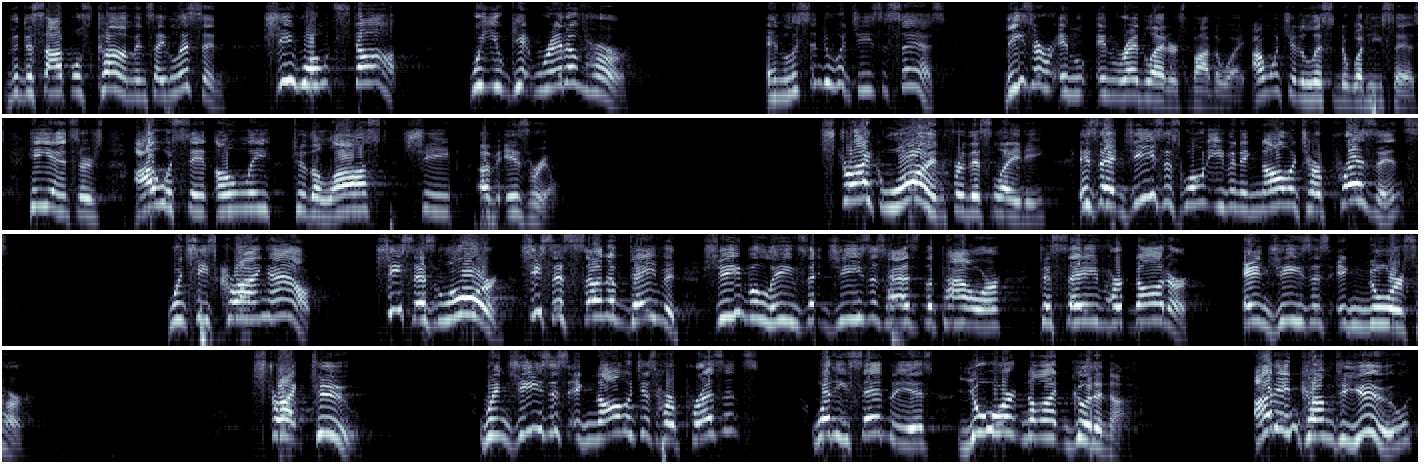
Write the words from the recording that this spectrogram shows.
The disciples come and say, Listen, she won't stop. Will you get rid of her? And listen to what Jesus says. These are in, in red letters, by the way. I want you to listen to what he says. He answers, I was sent only to the lost sheep of Israel. Strike one for this lady is that Jesus won't even acknowledge her presence when she's crying out. She says, Lord. She says, Son of David. She believes that Jesus has the power to save her daughter. And Jesus ignores her. Strike two. When Jesus acknowledges her presence, what he said is, You're not good enough. I didn't come to you,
